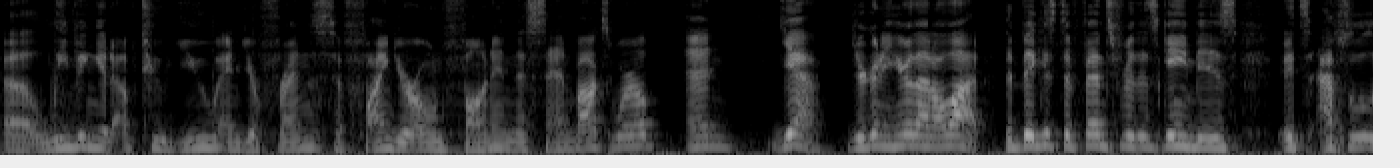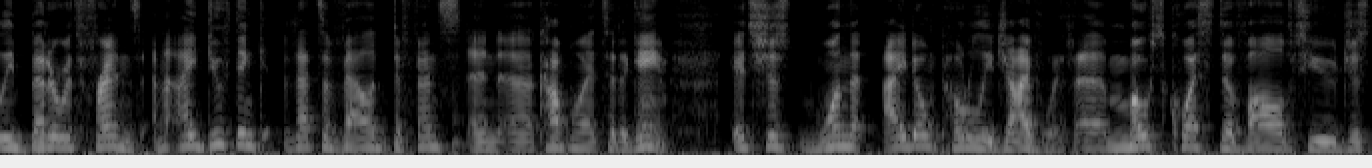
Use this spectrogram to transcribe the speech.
uh, leaving it up to you and your friends to find your own fun in this sandbox world, and yeah, you're going to hear that a lot. The biggest defense for this game is it's absolutely better with friends. And I do think that's a valid defense and a compliment to the game. It's just one that I don't totally jive with. Uh, most quests devolve to just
